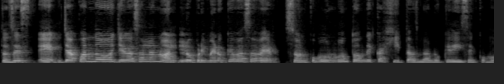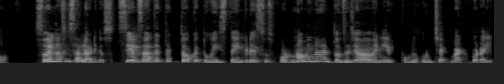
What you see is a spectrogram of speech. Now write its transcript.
Entonces, eh, ya cuando llegas al anual, lo primero que vas a ver son como un montón de cajitas, lo que dicen como sueldos y salarios. Si el SAT detectó que tuviste ingresos por nómina, entonces ya va a venir como un checkmark por ahí,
